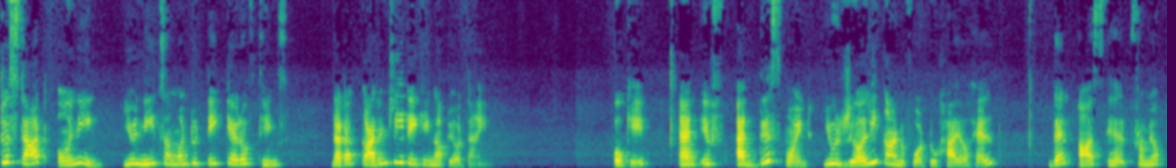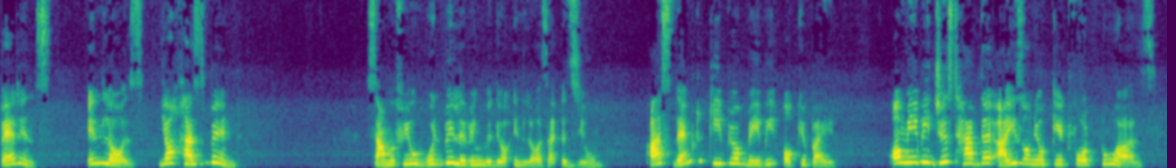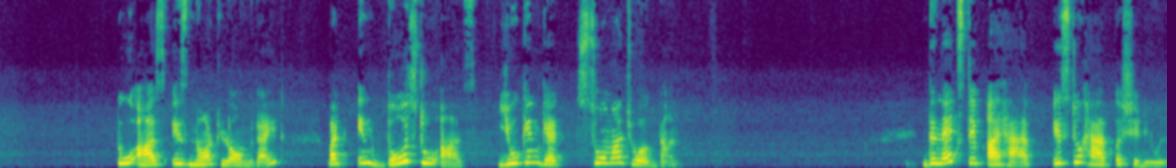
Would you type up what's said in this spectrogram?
to start earning, you need someone to take care of things that are currently taking up your time. Okay, and if at this point you really can't afford to hire help, then ask help from your parents, in laws, your husband. Some of you would be living with your in laws, I assume. Ask them to keep your baby occupied. Or maybe just have their eyes on your kid for two hours. Two hours is not long, right? But in those two hours, you can get so much work done. The next tip I have is to have a schedule.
